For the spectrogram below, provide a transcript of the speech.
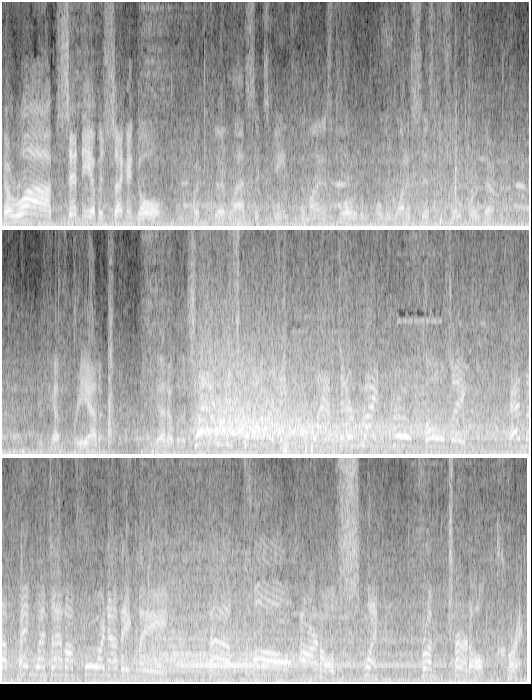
to rob Sidney of his second goal. But uh, the last six games, he's a minus four with only one assist to show for his efforts. Here comes Brianna. Brianna with a slammer. He scores. He blasted it right through Kolzig. And the Penguins have a 4 nothing lead. Oh, call Arnold Slick from Turtle Creek.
